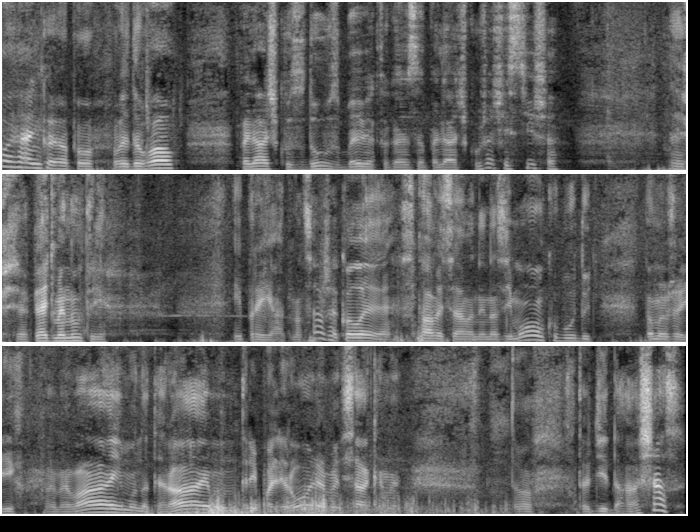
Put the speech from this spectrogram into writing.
Легенько я повидував, пилячку здув, збив, як то кажеться, пилячку. Вже чистіше. Й все, 5 минут і, і приємно. Це вже коли ставиться вони на зимовку будуть, то ми вже їх вимиваємо, натираємо внутрі поліролями всякими. То тоді да. А зараз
